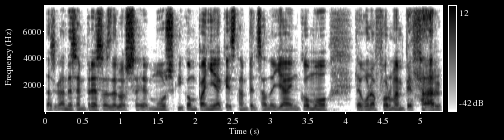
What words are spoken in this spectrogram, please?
las grandes empresas de los eh, Musk y compañía, que están pensando ya en cómo, de alguna forma, empezar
